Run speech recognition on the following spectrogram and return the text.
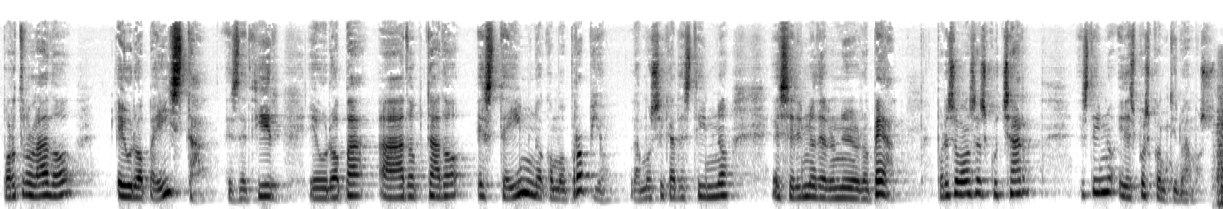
por otro lado, europeísta. Es decir, Europa ha adoptado este himno como propio. La música de este himno es el himno de la Unión Europea. Por eso vamos a escuchar este himno y después continuamos.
